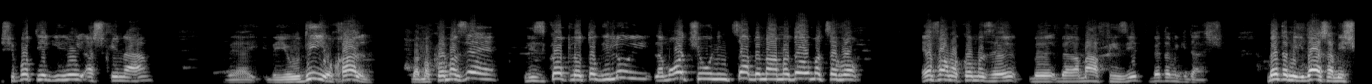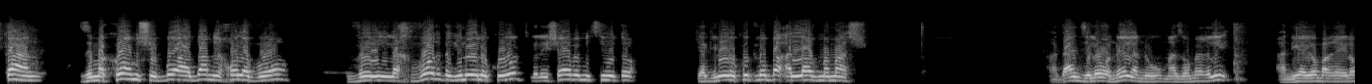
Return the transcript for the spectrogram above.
שבו תהיה גילוי השכינה, ויהודי יוכל במקום הזה לזכות לאותו גילוי למרות שהוא נמצא במעמדו ומצבו. איפה המקום הזה ברמה הפיזית? בית המקדש. בית המקדש, המשכן, זה מקום שבו האדם יכול לבוא ולחוות את הגילוי אלוקות ולהישאר במציאותו, כי הגילוי אלוקות לא בא עליו ממש. עדיין זה לא עונה לנו מה זה אומר לי. אני היום הרי לא,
